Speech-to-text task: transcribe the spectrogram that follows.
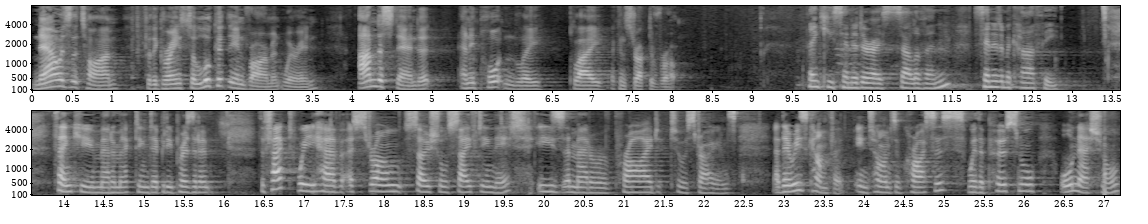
Now is the time for the Greens to look at the environment we're in, understand it and, importantly, play a constructive role. Thank you, Senator O'Sullivan. Senator McCarthy. Thank you, Madam Acting Deputy President. The fact we have a strong social safety net is a matter of pride to Australians. Uh, there is comfort in times of crisis, whether personal or national,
